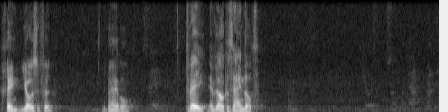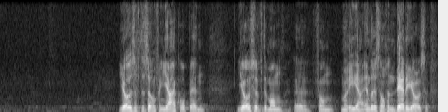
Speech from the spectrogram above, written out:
Geen Jozefen? De Bijbel? Twee. En welke zijn dat? Jozef, de zoon van Jacob, en Jozef, de man uh, van Maria. En er is nog een derde Jozef.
